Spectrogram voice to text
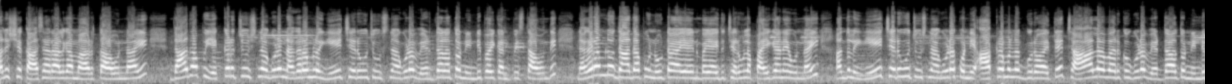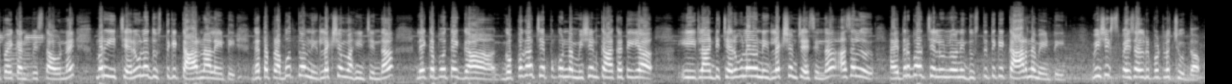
కాలుష్య కాచారాలుగా మారుతూ ఉన్నాయి. దాదాపు ఎక్కడ చూసినా కూడా నగరంలో ఏ చెరువు చూసినా కూడా వ్యర్థాలతో నిండిపోయి కనిపిస్తూ ఉంది. నగరంలో దాదాపు నూట ఎనభై ఐదు చెరువుల పైగానే ఉన్నాయి. అందులో ఏ చెరువు చూసినా కూడా కొన్ని ఆక్రమణకు గురైతే చాలా వరకు కూడా వ్యర్థాలతో నిండిపోయి కనిపిస్తూ ఉన్నాయి. మరి ఈ చెరువుల దుస్థితికి కారణాలేంటి? గత ప్రభుత్వం నిర్లక్ష్యం వహించిందా? లేకపోతే గొప్పగా చెప్పుకున్న మిషన్ కాకతీయ ఇట్లాంటి చెరువులను నిర్లక్ష్యం చేసిందా? అసలు హైదరాబాద్ చెరువులోని దుస్థితికి కారణం ఏంటి విషిక్ స్పెషల్ రిపోర్ట్లో చూద్దాం.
